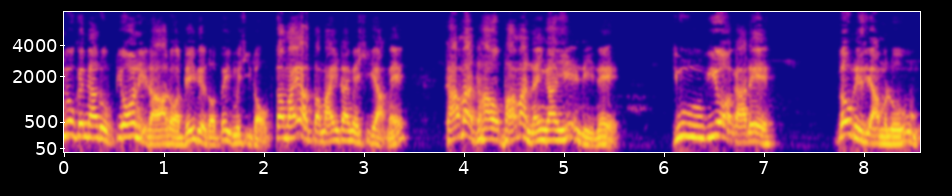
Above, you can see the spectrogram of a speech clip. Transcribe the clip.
မျိုးခင်ဗျားတို့ပြောနေတာကတော့အဓိပ္ပာယ်တော့သိမရှိတော့ဘူးတမိုင်းကတမိုင်းတိုင်းပဲရှိရမယ်ဒါမှဒါဘာမှနိုင်ငံရေးအနေနဲ့ယူပြီးတော့ကတည်းလုံးနေစရာမလိုဘူး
